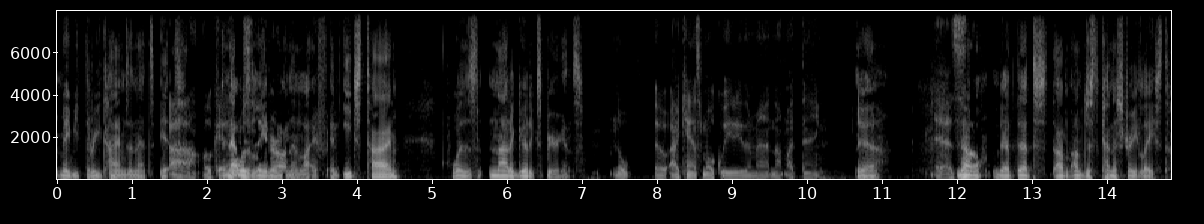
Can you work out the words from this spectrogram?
maybe three times and that's it Ah, okay. and that was later on in life and each time was not a good experience nope. No, I can't smoke weed either, man. Not my thing. yeah Yeah, no that that's i'm, I'm just kind of straight laced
